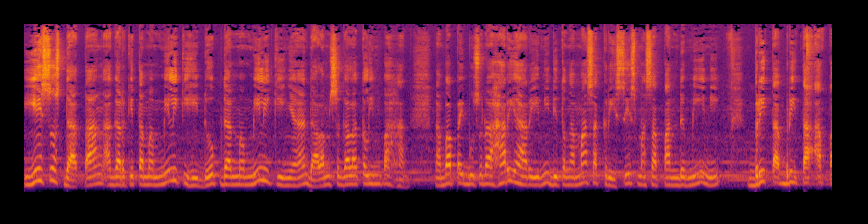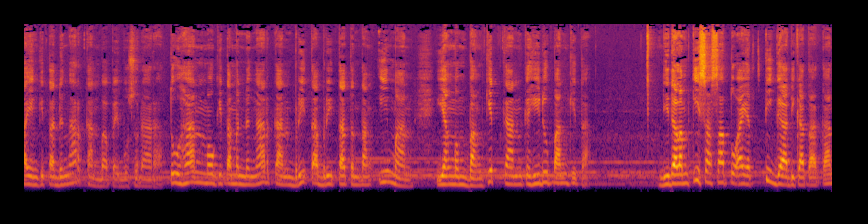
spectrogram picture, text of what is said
Yesus datang agar kita memiliki hidup dan memilikinya dalam segala kelimpahan. Nah Bapak Ibu Saudara hari-hari ini di tengah masa krisis, masa pandemi ini. Berita-berita apa yang kita dengarkan Bapak Ibu Saudara. Tuhan mau kita mendengarkan berita-berita tentang iman yang membangun membangkitkan kehidupan kita. Di dalam kisah 1 ayat 3 dikatakan,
